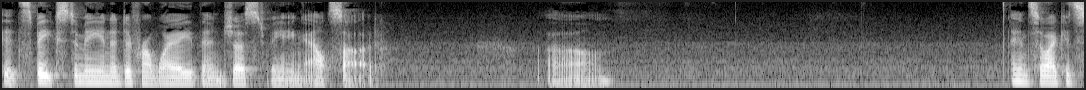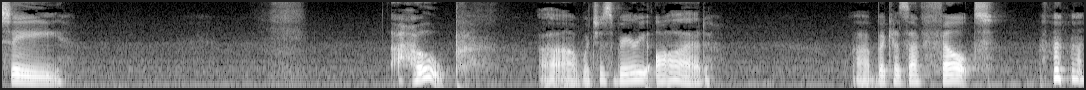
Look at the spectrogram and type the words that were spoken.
it speaks to me in a different way than just being outside. Um, and so I could see hope, uh, which is very odd uh, because I've felt uh,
